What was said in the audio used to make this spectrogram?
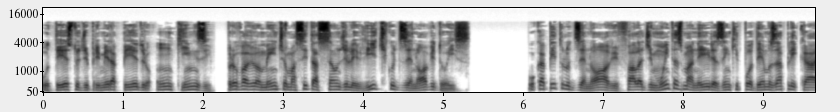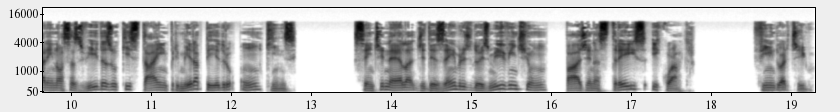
O texto de 1 Pedro 1,15 provavelmente é uma citação de Levítico 19,2. O capítulo 19 fala de muitas maneiras em que podemos aplicar em nossas vidas o que está em 1 Pedro 1,15. Sentinela, de dezembro de 2021, páginas 3 e 4. Fim do artigo.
